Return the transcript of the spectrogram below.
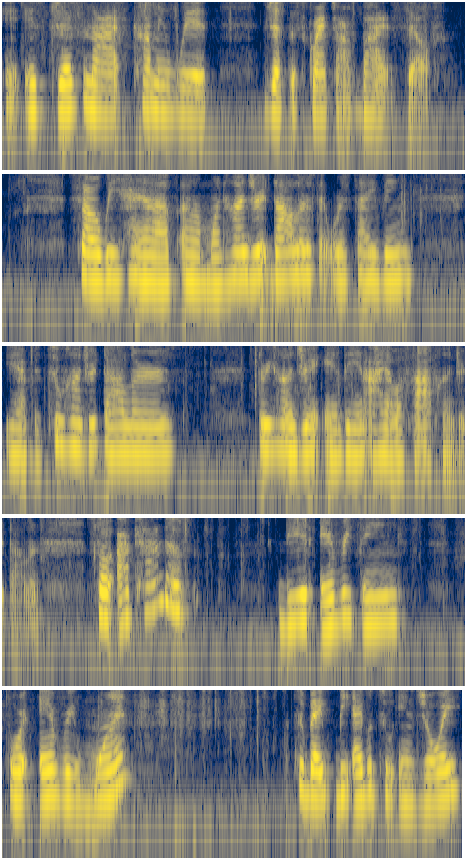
It's just not coming with just the scratch off by itself. So we have um, $100 that we're saving. You have the $200 300 and then I have a $500. So I kind of did everything for everyone to be, able to enjoy.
